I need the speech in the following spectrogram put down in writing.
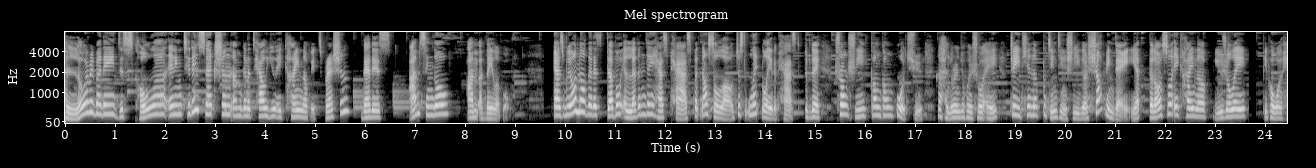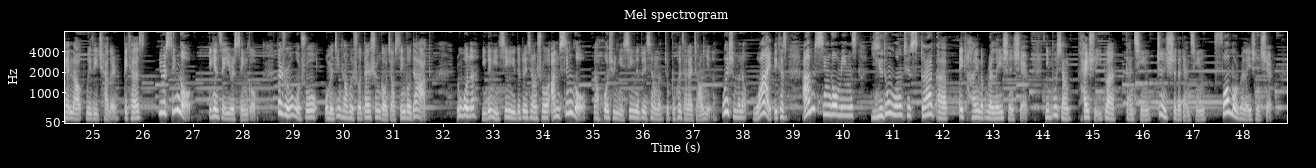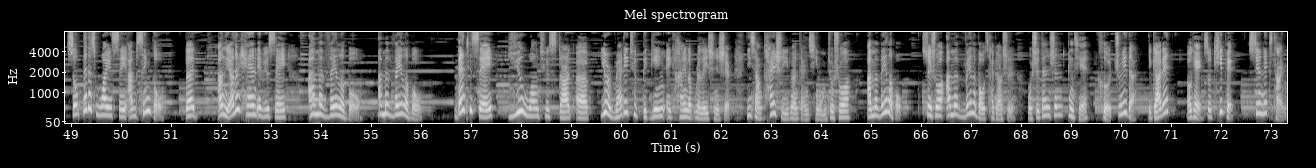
Hello, everybody. This is Cola, and in today's section, I'm gonna tell you a kind of expression that is, I'm single, I'm available. As we all know that it's Double Eleven Day has passed, but not so long, just lately the past，对不对？双十一刚刚过去，那很多人就会说，哎，这一天呢不仅仅是一个 shopping day，yep，but also a kind of usually people will hang out with each other because you're single. You can say you're single. 但是如果说我们经常会说单身狗叫 single dog。 如果呢，你跟你心仪的对象说 I'm single，那或许你心仪的对象呢就不会再来找你了。为什么呢？Why? Because I'm single means you don't want to start up a kind of relationship。你不想开始一段感情，正式的感情，formal relationship。So that is why you say I'm single. But on the other hand, if you say I'm available, I'm available, then to say you want to start a you're ready to begin a kind of relationship。你想开始一段感情，我们就说 I'm available。所以说 I'm available 才表示我是单身并且可追的。You got it? Okay, so keep it. See you next time.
